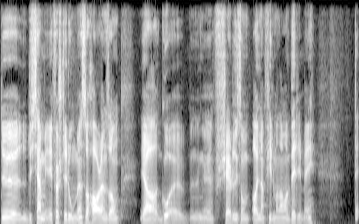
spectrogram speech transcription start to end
du, du kommer I første rommet så har du en sånn Ja, gå, eh, ser du liksom alle de filmene de har vært med i? Det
